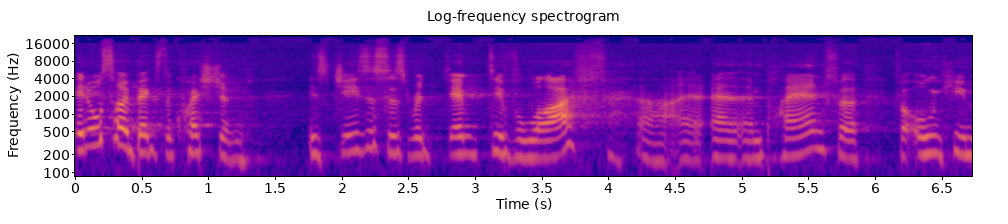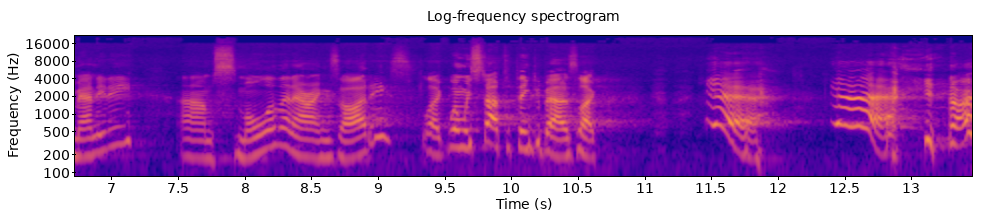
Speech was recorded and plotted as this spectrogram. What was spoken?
It also begs the question is Jesus' redemptive life uh, and, and, plan for, for all humanity um, smaller than our anxieties? Like when we start to think about it, it's like, yeah, yeah, you know?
